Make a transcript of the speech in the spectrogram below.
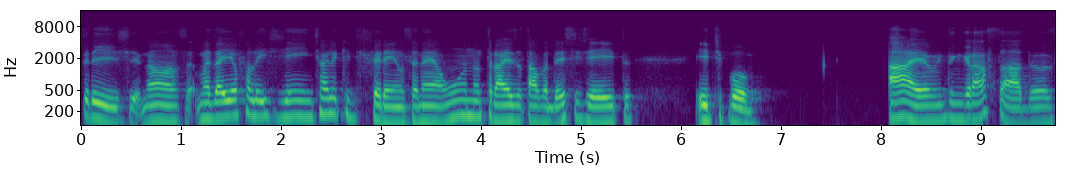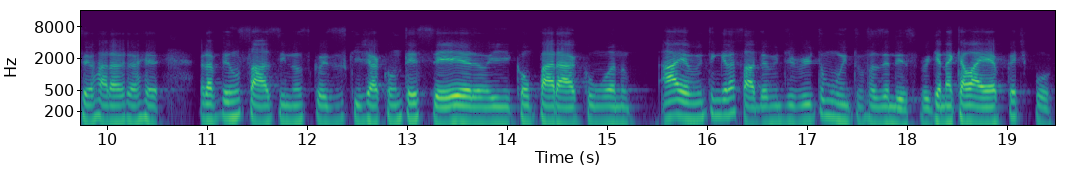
triste. Nossa, mas daí eu falei, gente, olha que diferença, né? Um ano atrás eu tava desse jeito e, tipo, ah, é muito engraçado você parar pra, pra pensar, assim, nas coisas que já aconteceram e comparar com o ano. Ah, é muito engraçado, eu me divirto muito fazendo isso, porque naquela época, tipo,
